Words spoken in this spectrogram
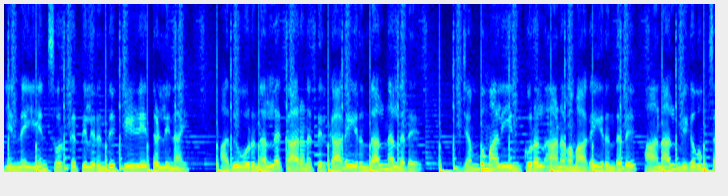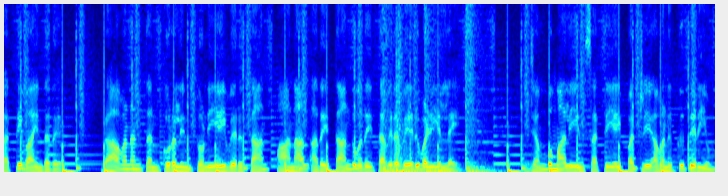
என்னை ஏன் சொர்க்கத்திலிருந்து கீழே தள்ளினாய். அது ஒரு நல்ல காரணத்திற்காக இருந்தால் நல்லது. ஜம்புமாலியின் குரல் ஆணவமாக இருந்தது ஆனால் மிகவும் சக்தி வாய்ந்தது. ராவணன் தன் குரலின் தொனியை வெறுத்தான் ஆனால் அதை தாங்குவதைத் தவிர வேறு வழியில்லை. ஜம்புமாலியின் சக்தியைப் பற்றி அவனுக்கு தெரியும்.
